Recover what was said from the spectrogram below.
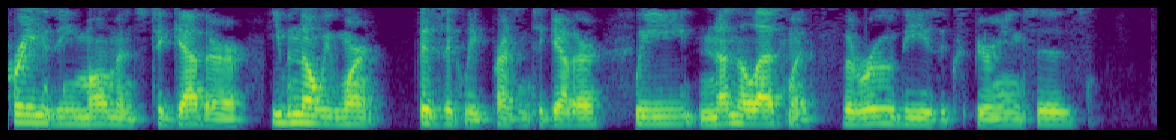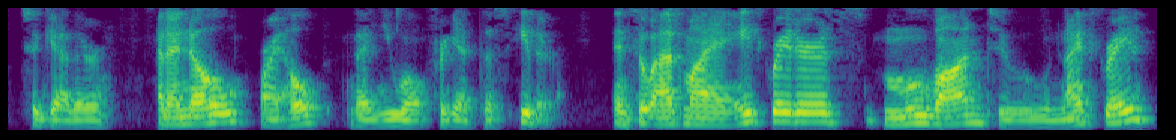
crazy moments together, even though we weren't physically present together. We nonetheless went through these experiences together. And I know, or I hope, that you won't forget this either. And so, as my eighth graders move on to ninth grade,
